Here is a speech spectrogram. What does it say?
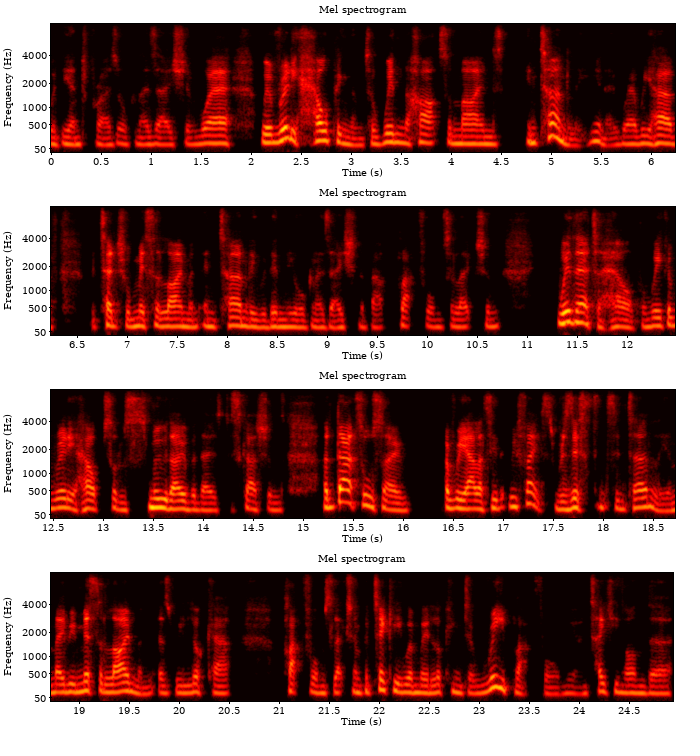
with the enterprise organization where we're really helping them to win the hearts and minds internally you know where we have potential misalignment internally within the organization about platform selection. We're there to help and we can really help sort of smooth over those discussions. And that's also a reality that we face resistance internally and maybe misalignment as we look at platform selection particularly when we're looking to re-platform you know, and taking on the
